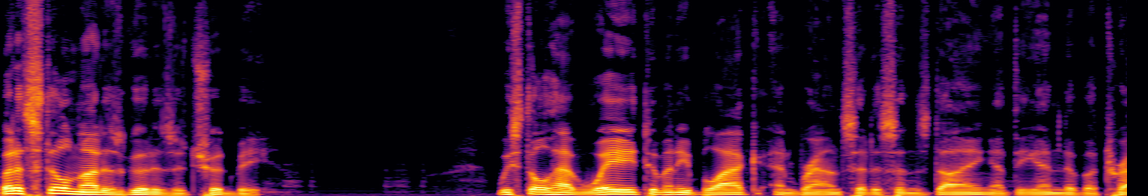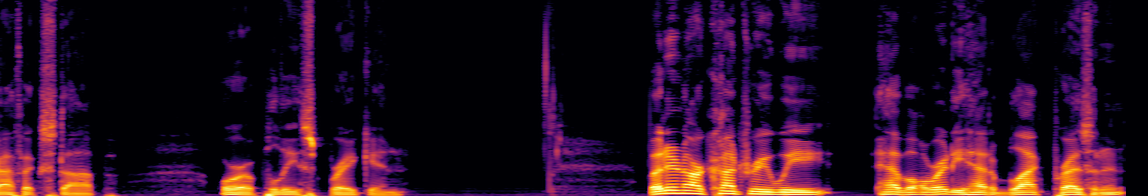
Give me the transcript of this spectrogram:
but it's still not as good as it should be. We still have way too many black and brown citizens dying at the end of a traffic stop or a police break in. But in our country, we have already had a black president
